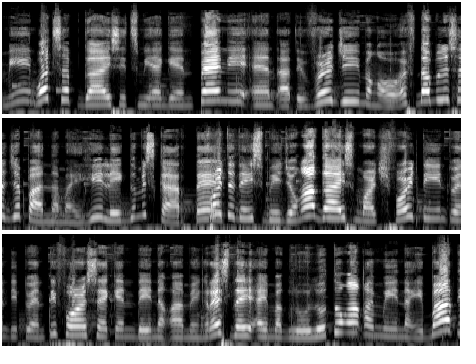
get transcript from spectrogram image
amin. What's up guys? It's me again, Penny and Ate Virgie, mga OFW sa Japan na mahihilig dumiskarte. For today's video nga guys, March 14, 2024, second day ng aming rest day ay magluluto nga kami ng iba't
